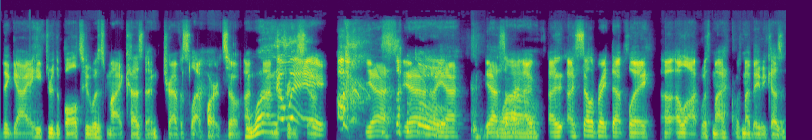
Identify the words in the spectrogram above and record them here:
the guy he threw the ball to was my cousin, Travis Labhart. So I'm, What? I'm No pretty way. stoked. Oh, Yeah, so yeah, cool. yeah, yeah. So I, Wow. I, I, I celebrate that play uh, a lot with my with my baby cousin.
